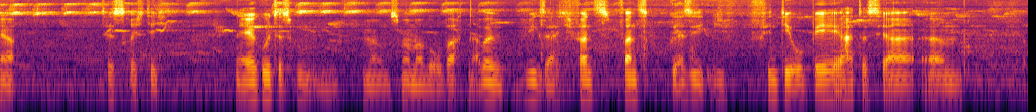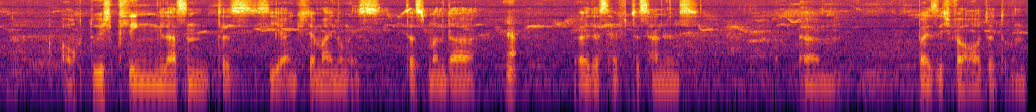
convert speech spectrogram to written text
Ja, das ist richtig. Naja gut, das muss man mal beobachten. Aber wie gesagt, ich fand's, fand's also ich finde die OB hat das ja ähm, auch durchklingen lassen, dass sie eigentlich der Meinung ist, dass man da Ja. äh, das Heft des Handelns ähm, bei sich verortet und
